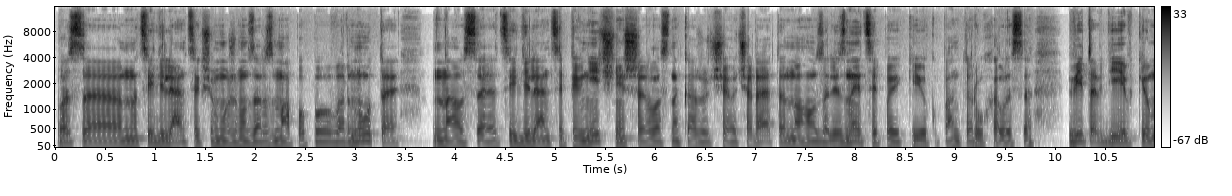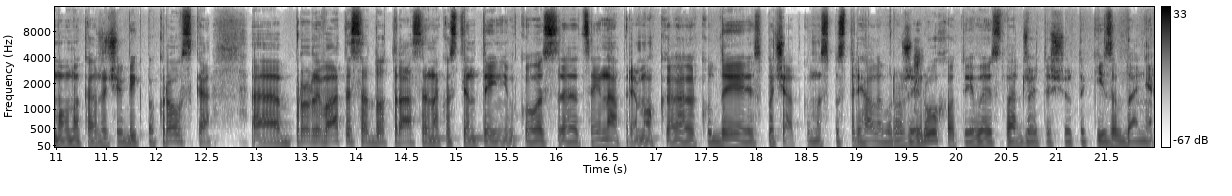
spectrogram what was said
ось е, на цій ділянці, якщо ми можемо зараз мапу повернути, на ось цій ділянці північніше, власне кажучи, очеретиного, залізниці, по якій окупанти рухалися від Авдіївки, умовно кажучи, в бік Покровська, прориватися до траси на Костянтинівку. Ось е, цей напрямок, е, куди спочатку ми спостерігали ворожий рух. От і ви стверджуєте, що такі завдання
